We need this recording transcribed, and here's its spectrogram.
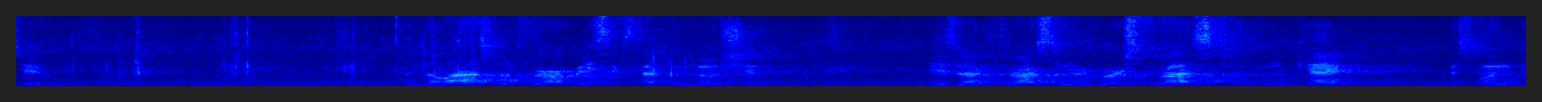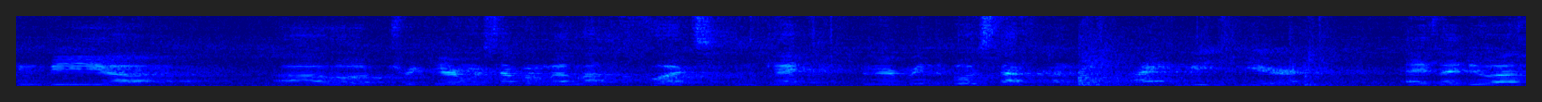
two. And the last one for our basic step in motion is our thrust and reverse thrust, okay? This one can be uh, a little trickier. I'm gonna step on my left foot, okay? I'm gonna bring the bo staff kind of behind me here as I do a,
